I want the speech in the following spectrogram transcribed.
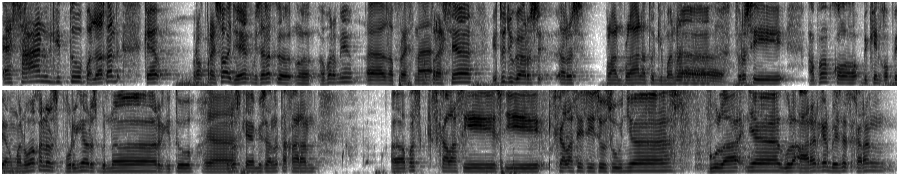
esan gitu padahal kan kayak rock presso aja ya misalnya ke nge- apa namanya Eh ngepresna. presnya itu juga harus harus pelan-pelan atau gimana. Terus si apa kalau bikin kopi yang manual kan harus pouringnya harus bener gitu. Ya. Terus kayak misalnya takaran eh, apa sk- skala si si skala si, si susunya, gulanya, gula aren kan biasa sekarang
